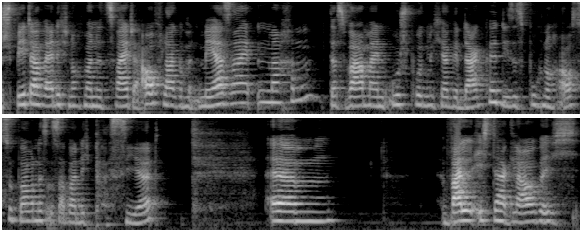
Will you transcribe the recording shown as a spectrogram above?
später werde ich noch mal eine zweite Auflage mit mehr Seiten machen. Das war mein ursprünglicher Gedanke, dieses Buch noch auszubauen. Das ist aber nicht passiert. Ähm, weil ich da glaube ich,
